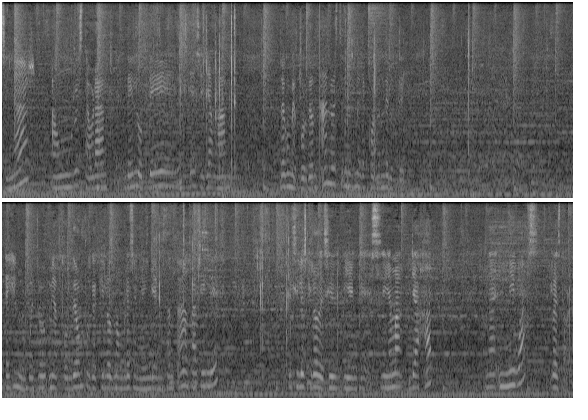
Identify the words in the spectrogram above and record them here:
Cenar a un restaurante del hotel que se llama. Traigo mi acordeón. Ah, no, este no es mi acordeón del hotel. Déjenme encuentro mi acordeón porque aquí los nombres en la India no están tan fáciles. y sí les quiero decir bien qué es. Se llama Yahat Niwas Restaurant.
